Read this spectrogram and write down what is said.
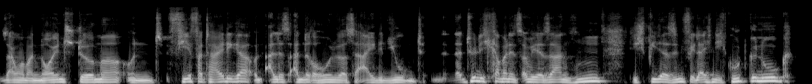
sagen wir mal, neun Stürmer und vier Verteidiger und alles andere holen wir aus der eigenen Jugend. Natürlich kann man jetzt auch wieder sagen, hm, die Spieler sind vielleicht nicht gut genug.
